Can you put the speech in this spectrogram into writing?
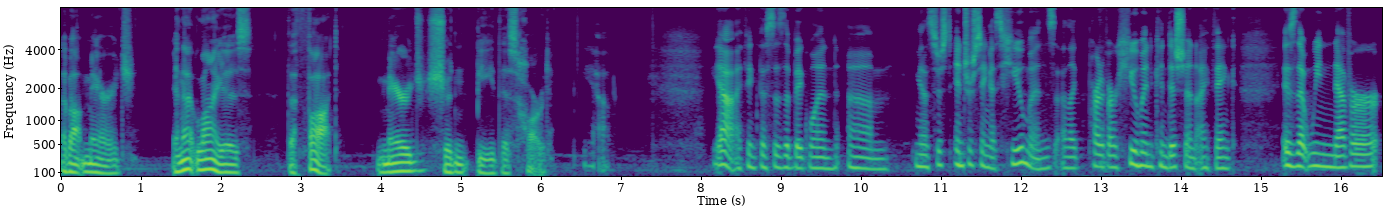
about marriage. And that lie is the thought marriage shouldn't be this hard. Yeah. Yeah, I think this is a big one. Um, you know, it's just interesting as humans, I like part of our human condition, I think, is that we never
